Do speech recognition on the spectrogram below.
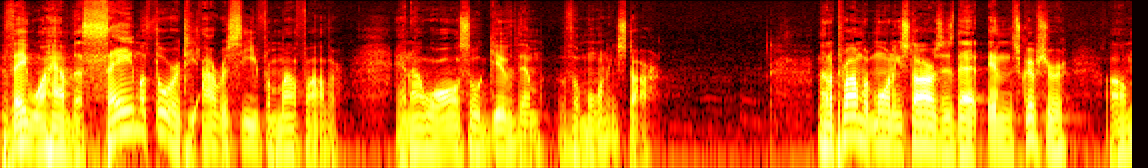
They will have the same authority I received from my Father, and I will also give them the morning star. Now, the problem with morning stars is that in Scripture, um,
